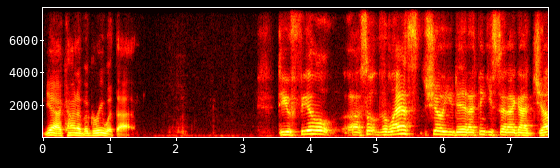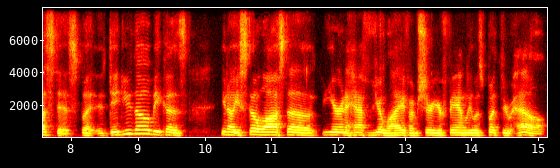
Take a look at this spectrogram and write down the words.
Yeah, I kind of agree with that. Do you feel uh, so? The last show you did, I think you said I got justice, but did you though? Because you know, you still lost a year and a half of your life. I'm sure your family was put through hell.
